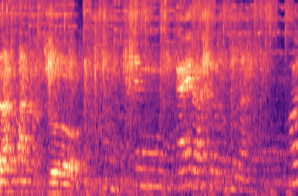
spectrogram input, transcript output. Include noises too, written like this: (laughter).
kelurahan Panerjo. Kae rasio Kalau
